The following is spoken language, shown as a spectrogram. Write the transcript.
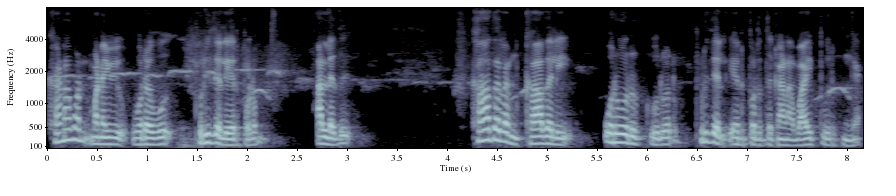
கணவன் மனைவி உறவு புரிதல் ஏற்படும் அல்லது காதலன் காதலி ஒருவருக்கு ஒருவர் புரிதல் ஏற்படுறதுக்கான வாய்ப்பு இருக்குங்க.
